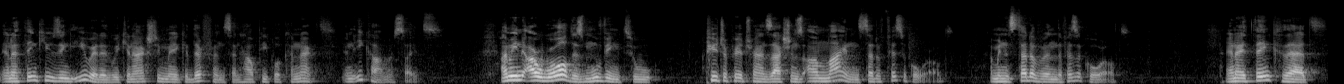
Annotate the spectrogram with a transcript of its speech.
And I think using eRated, we can actually make a difference in how people connect in e-commerce sites. I mean, our world is moving to peer-to-peer transactions online instead of physical world. I mean, instead of in the physical world. And I think that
